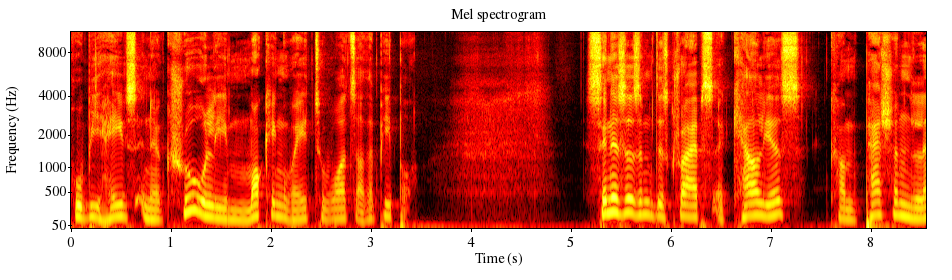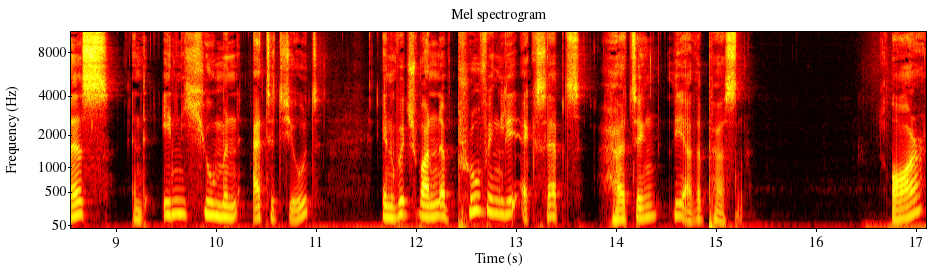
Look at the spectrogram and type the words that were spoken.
who behaves in a cruelly mocking way towards other people. Cynicism describes a callous, compassionless, and inhuman attitude in which one approvingly accepts hurting the other person. Or,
